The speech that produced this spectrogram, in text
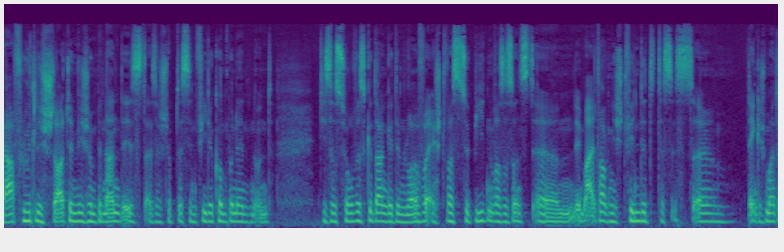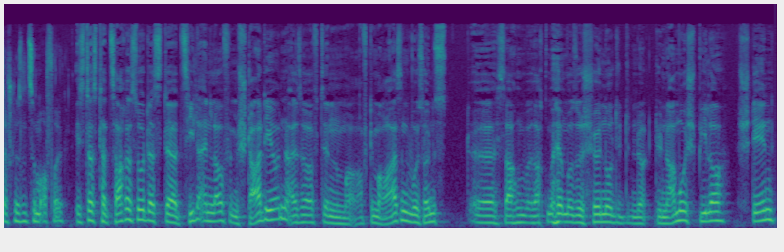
ja, Flutlichtstadion, wie schon benannt ist. Also ich glaube, das sind viele Komponenten. Und dieser Servicegedanke, dem Läufer echt was zu bieten, was er sonst ähm, im Alltag nicht findet, das ist, ähm, denke ich mal, der Schlüssel zum Erfolg. Ist das Tatsache so, dass der Zieleinlauf im Stadion, also auf, den, auf dem Rasen, wo sonst, äh, sagt man ja immer so schön, nur die Dynamo-Spieler stehen,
